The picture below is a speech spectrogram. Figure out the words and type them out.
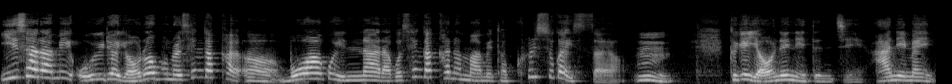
이 사람이 오히려 여러분을 생각하 어, 뭐 하고 있나라고 생각하는 마음이 더 클 수가 있어요. 음. 그게 연인이든지 아니면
